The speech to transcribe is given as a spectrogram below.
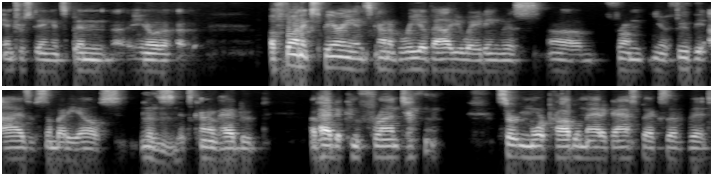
interesting. It's been uh, you know a, a fun experience, kind of reevaluating this um, from you know through the eyes of somebody else because it's kind of had to. I've had to confront certain more problematic aspects of it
